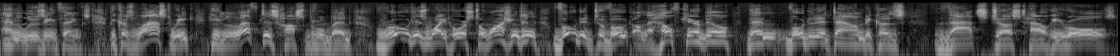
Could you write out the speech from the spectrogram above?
and losing things. Because last week, he left his hospital bed, rode his white horse to Washington, voted to vote on the health care bill, then voted it down because that's just how he rolls.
